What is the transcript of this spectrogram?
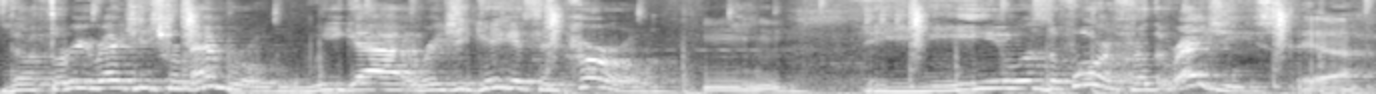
The three Regis from Emerald. We got Regigigas and Pearl. Mm-hmm. He was the fourth for the Regis. Yeah.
